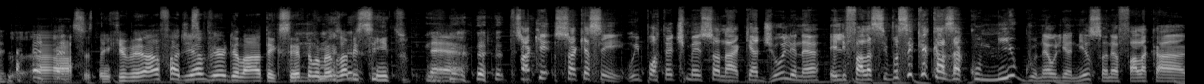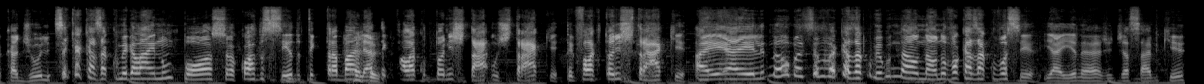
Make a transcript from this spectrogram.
Ah, você tem que ver a fadinha verde lá. Tem que ser pelo menos absinto. é. Só que, só que assim, o importante mencionar é que a Julie, né, ele fala assim, você quer casar comigo, né, o Lianisson, né, fala com a, com a Julie, você quer casar comigo? Ela, ai, não posso, eu acordo cedo, tenho que trabalhar, tenho que falar com o Tony Stark, o Strack, tem que falar com o Tony Strack. Aí, aí ele, não, mas você não vai casar comigo? Não, não, não vou casar com você. E aí, né, a gente já sabe que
